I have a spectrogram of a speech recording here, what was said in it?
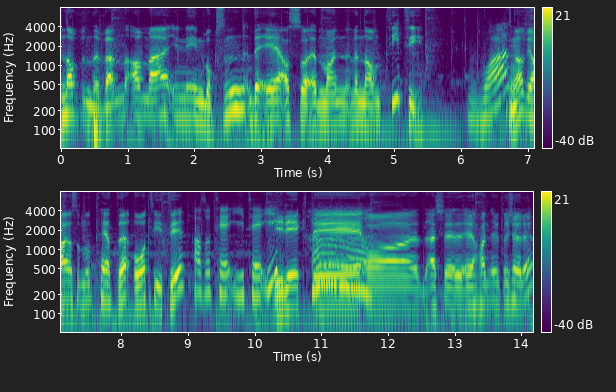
navnevenn av meg inni innboksen. Det er altså en mann ved navn Titi. What? Ja, vi har altså noe Tete og Titi. Altså TITI? Riktig. Ah. Og er, eh, han er ute å kjører.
